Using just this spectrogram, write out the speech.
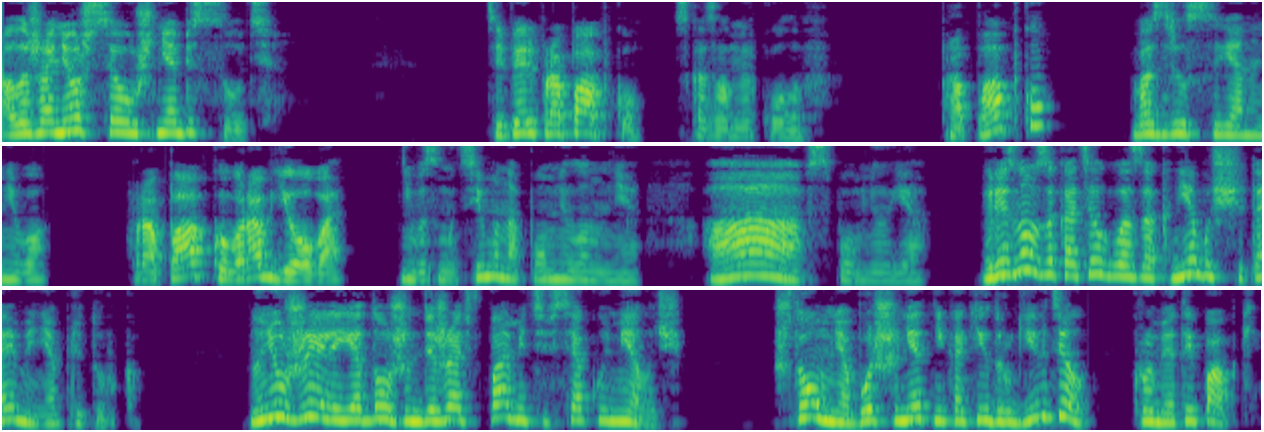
а ложанешься уж не обессудь. — Теперь про папку, — сказал Меркулов. — Про папку? — возрился я на него. — Про папку Воробьева, — невозмутимо напомнил он мне. — А, — вспомнил я. Грязнов закатил глаза к небу, считая меня придурком. Но неужели я должен держать в памяти всякую мелочь? Что, у меня больше нет никаких других дел, кроме этой папки?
